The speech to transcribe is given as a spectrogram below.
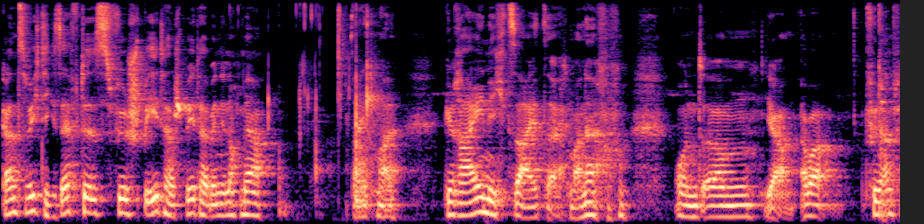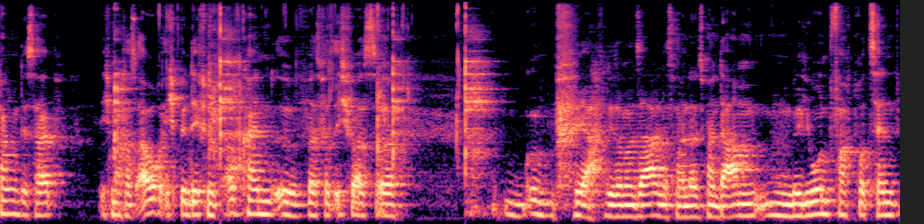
Ganz wichtig, Säfte ist für später, später, wenn ihr noch mehr, sag ich mal, gereinigt seid, sag ich mal. Ne? Und ähm, ja, aber für den Anfang, deshalb, ich mache das auch. Ich bin definitiv auch kein, äh, was weiß ich was, äh, ja, wie soll man sagen, dass, man, dass mein Darm millionenfach Prozent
